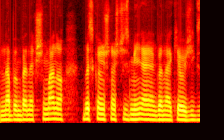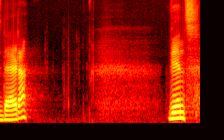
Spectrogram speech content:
na bębenek Shimano bez konieczności zmieniania go na jakiegoś XDR-a. Więc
